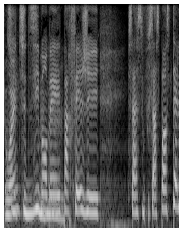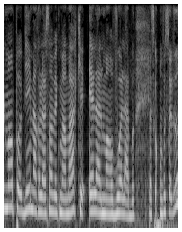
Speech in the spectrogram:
Ouais. Tu, tu te dis, bon, ben, parfait, j'ai, ça, se- ça se passe tellement pas bien, ma relation avec ma mère, qu'elle, elle m'envoie là-bas. Parce qu'on va se le dire,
